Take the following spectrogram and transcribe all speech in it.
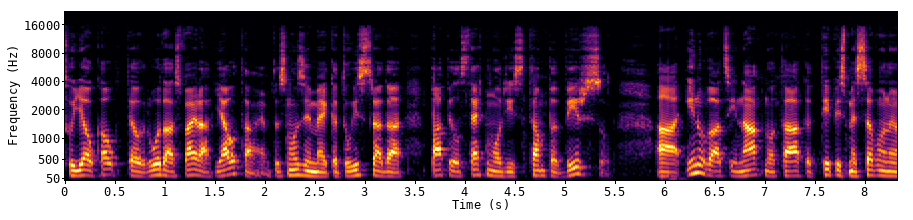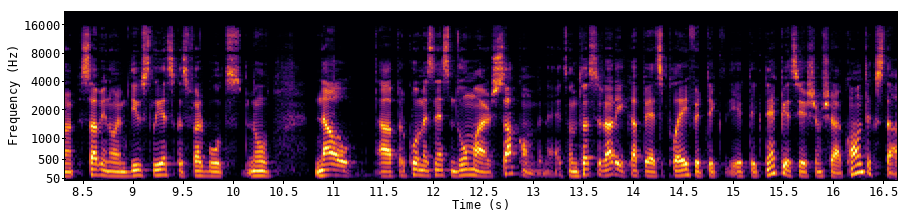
tu jau kaut kā tev rodās vairāk jautājumu. Tas nozīmē, ka tu izstrādā papildus tehnoloģijas tam pa virsmu. Uh, inovācija nāk no tā, ka tipiski mēs savienojam, savienojam divas lietas, kas varbūt nu, nav, uh, par ko mēs neesam domājuši sakombinēt. Un tas ir arī kāpēc Playf ir tik, ir tik nepieciešams šajā kontekstā,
